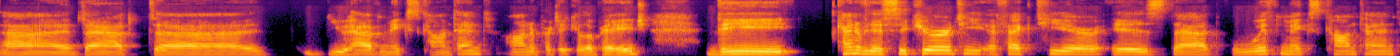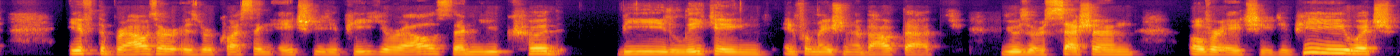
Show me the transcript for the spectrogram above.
uh, that uh, you have mixed content on a particular page. The kind of the security effect here is that with mixed content, if the browser is requesting HTTP URLs, then you could be leaking information about that user session over HTTP, which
